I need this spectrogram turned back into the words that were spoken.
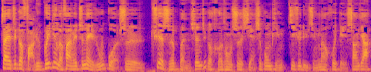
在这个法律规定的范围之内，如果是确实本身这个合同是显示公平，继续履行呢，会给商家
